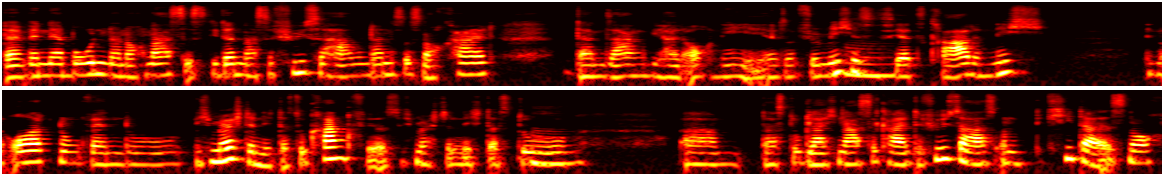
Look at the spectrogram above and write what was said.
dann, wenn der Boden dann noch nass ist, die dann nasse Füße haben und dann ist es noch kalt, dann sagen wir halt auch, nee, also für mich ist Mhm. es jetzt gerade nicht in Ordnung, wenn du, ich möchte nicht, dass du krank wirst, ich möchte nicht, dass du, Mhm. Ähm, dass du gleich nasse, kalte Füße hast und die Kita ist noch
